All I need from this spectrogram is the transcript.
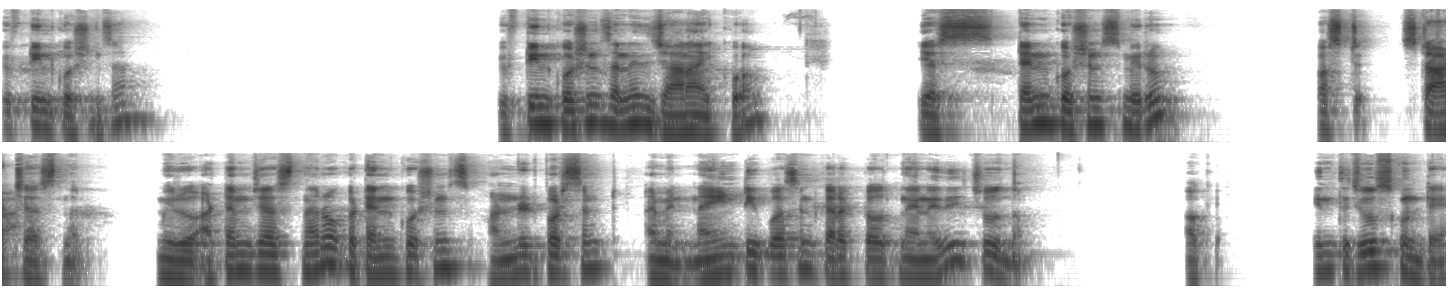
ఫిఫ్టీన్ క్వశ్చన్సా ఫిఫ్టీన్ క్వశ్చన్స్ అనేది చాలా ఎక్కువ. ఎస్ టెన్ క్వశ్చన్స్ మీరు ఫస్ట్ స్టార్ట్ చేస్తున్నారు. మీరు అటెంప్ట్ చేస్తున్నారు. ఒక ten questions hundred percent I mean ninety percent correct అవుతుంది అనేది చూద్దాం. ఇంత చూసుకుంటే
